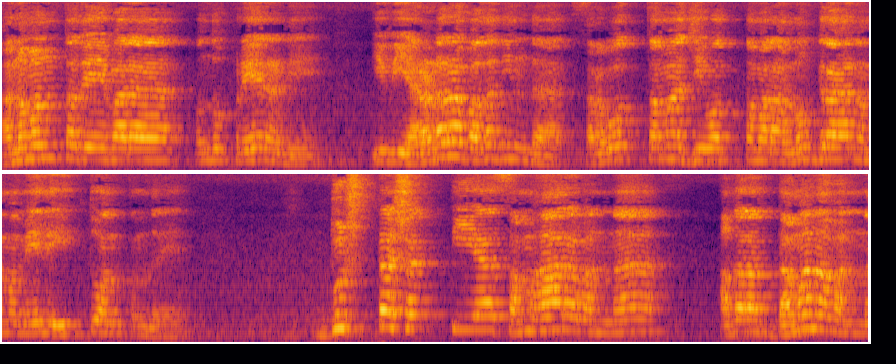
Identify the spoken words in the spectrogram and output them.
ಹನುಮಂತ ದೇವರ ಒಂದು ಪ್ರೇರಣೆ, ಇವೆರಡರ ಬಲದಿಂದ ಸರ್ವೋತ್ತಮ ಜೀವೋತ್ತಮರ ಅನುಗ್ರಹ ನಮ್ಮ ಮೇಲೆ ಇತ್ತು ಅಂತಂದ್ರೆ ದುಷ್ಟ ಶಕ್ತಿಯ ಸಂಹಾರವನ್ನ, ಅದರ ದಮನವನ್ನ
